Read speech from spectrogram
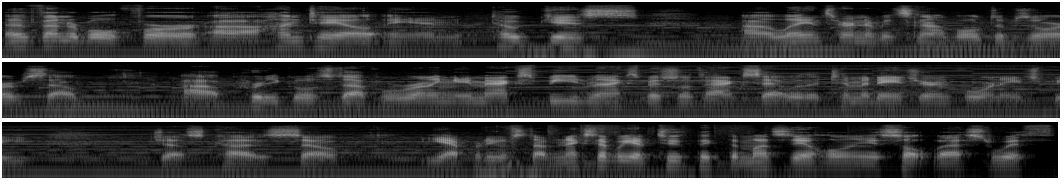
And Thunderbolt for uh, Huntail and Togekiss, uh, Lanturn if it's not Volt Absorb, so uh, pretty cool stuff. We're running a max speed, max special attack set with Intimidator and 4 in HP, just cuz. So, yeah, pretty cool stuff. Next up, we have Toothpick the Mudsdale holding the Assault Vest with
